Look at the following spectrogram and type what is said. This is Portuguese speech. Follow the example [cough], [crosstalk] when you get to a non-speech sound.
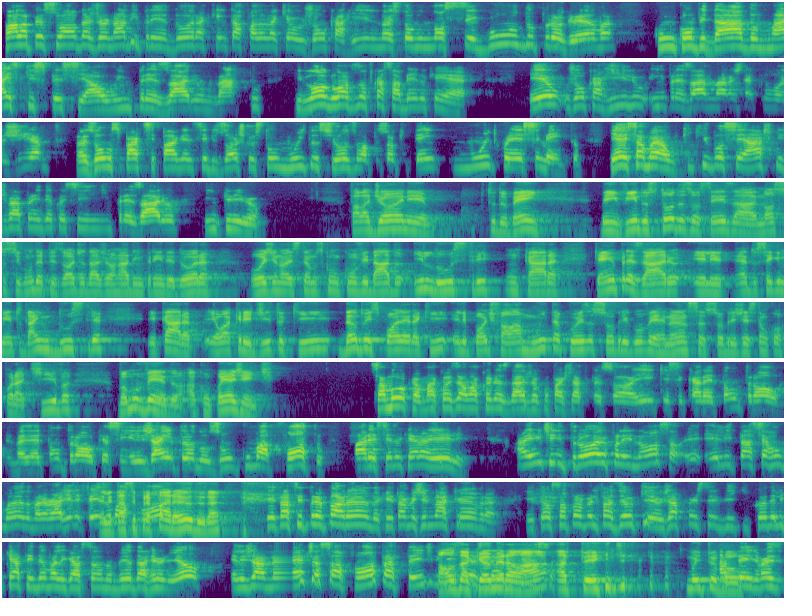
Fala pessoal da Jornada Empreendedora, quem está falando aqui é o João Carrilho. Nós estamos no nosso segundo programa com um convidado mais que especial, um empresário nato, e logo, logo vocês vão ficar sabendo quem é. Eu, João Carrilho, empresário na área de tecnologia, nós vamos participar desse episódio que eu estou muito ansioso, uma pessoa que tem muito conhecimento. E aí, Samuel, o que, que você acha que a gente vai aprender com esse empresário incrível? Fala, Johnny, tudo bem? Bem-vindos todos vocês ao nosso segundo episódio da Jornada Empreendedora. Hoje nós estamos com um convidado ilustre, um cara que é empresário, ele é do segmento da indústria e, cara, eu acredito que, dando um spoiler aqui, ele pode falar muita coisa sobre governança, sobre gestão corporativa. Vamos vendo, acompanha a gente. Samuca, uma coisa, uma curiosidade para compartilhar com o pessoal aí, que esse cara é tão troll, mas é tão troll que assim, ele já entrou no Zoom com uma foto parecendo que era ele. Aí a gente entrou e eu falei, nossa, ele está se arrumando, mas na verdade ele fez Ele está se preparando, né? Ele está se preparando, quem está mexendo na câmera. Então, só para ele fazer o quê? Eu já percebi que quando ele quer atender uma ligação no meio da reunião, ele já mete essa foto, atende. Pausa a câmera isso. lá, atende. [laughs] Muito bom. Atende, mas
